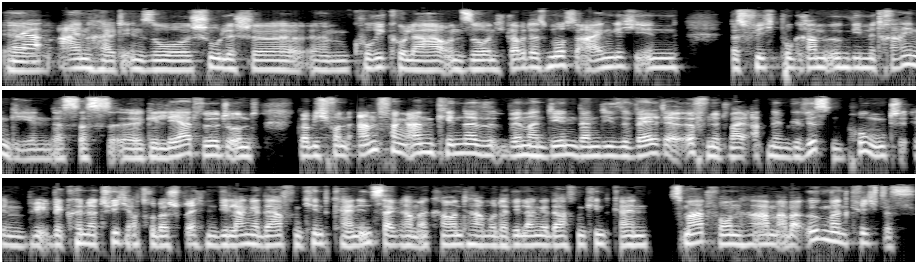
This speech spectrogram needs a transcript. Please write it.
ähm, ja. Einhalt in so schulische ähm, Curricula und so. Und ich glaube, das muss eigentlich in das Pflichtprogramm irgendwie mit reingehen, dass das äh, gelehrt wird und glaube ich von Anfang an Kinder, wenn man denen dann diese Welt eröffnet, weil ab einem gewissen Punkt, im, wir können natürlich auch drüber sprechen, wie lange darf ein Kind keinen Instagram-Account haben oder wie lange darf ein Kind kein Smartphone haben, aber irgendwann kriegt es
